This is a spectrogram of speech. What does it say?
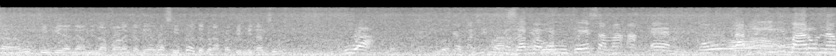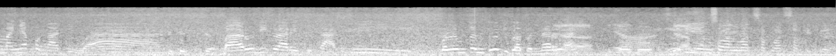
Nah, pimpinan yang dilaporkan ke Dewas itu ada berapa pimpinan sih? Dua. MJ sama AM. Tapi ini baru namanya pengaduan. Baru diklarifikasi. Belum tentu juga benar kan? Ya, betul Bu. Siap. Jadi yang soal WhatsApp WhatsApp itu ya.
